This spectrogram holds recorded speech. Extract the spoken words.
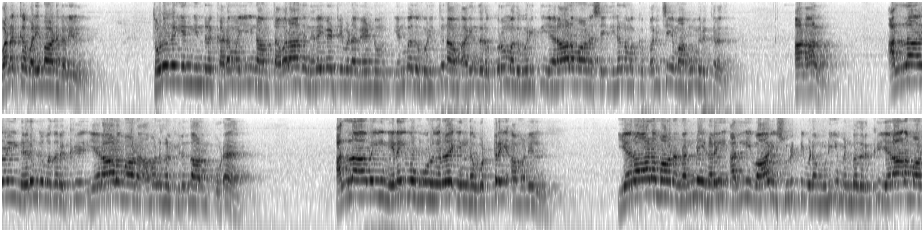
வணக்க வழிபாடுகளில் தொழுகை என்கின்ற கடமையை நாம் தவறாது நிறைவேற்றிவிட வேண்டும் என்பது குறித்து நாம் அறிந்திருக்கிறோம். அது குறித்து ஏராளமான செய்திகள் நமக்கு பரிச்சயமாகவும் இருக்கிறது. ஆனால் அல்லாவை நெருங்குவதற்கு ஏராளமான அமல்கள் இருந்தாலும் கூட அல்லாவை நினைவு கூறுகிற இந்த ஒற்றை அமலில் ஏராளமான நன்மைகளை அள்ளி வாரி சுருட்டிவிட முடியும் என்பதற்கு ஏராளமான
